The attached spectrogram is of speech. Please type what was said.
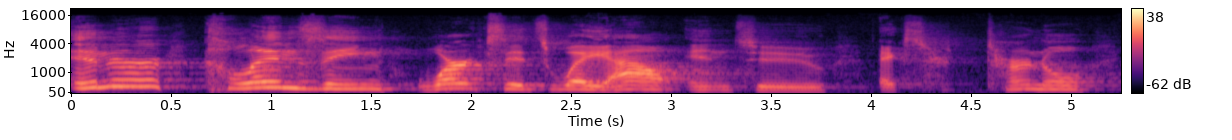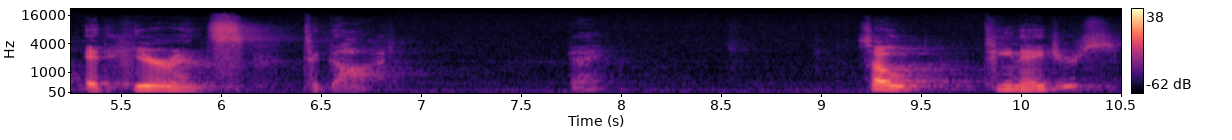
inner cleansing works its way out into external adherence to God. Okay? So, teenagers,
